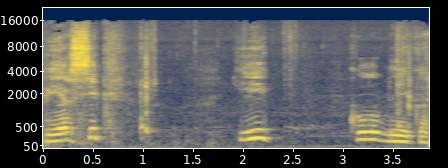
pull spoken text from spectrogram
персик и клубника.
